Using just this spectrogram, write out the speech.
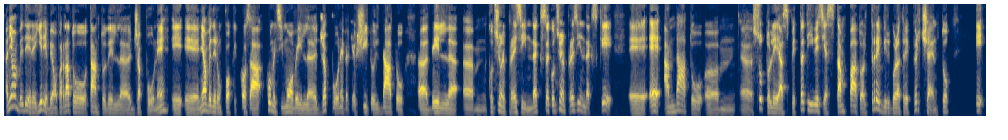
andiamo a vedere, ieri abbiamo parlato tanto del Giappone e, e, andiamo a vedere un po' che cosa, come si muove il Giappone perché è uscito il dato uh, del um, Consumer Price Index, Consumer Price Index che eh, è andato um, eh, sotto le aspettative, si è stampato al 3,3% e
